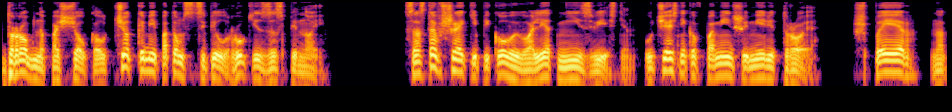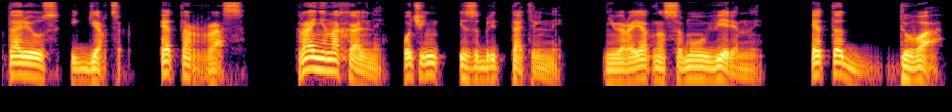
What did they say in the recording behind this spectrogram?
дробно пощелкал четками, потом сцепил руки за спиной. Состав шайки пиковый валет неизвестен. Участников по меньшей мере трое. Шпеер, нотариус и герцог. Это раз. Крайне нахальный, очень изобретательный, невероятно самоуверенный. Это два.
